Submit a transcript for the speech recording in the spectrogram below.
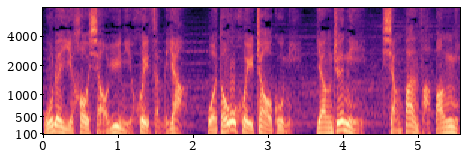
无论以后小玉你会怎么样，我都会照顾你，养着你，想办法帮你。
